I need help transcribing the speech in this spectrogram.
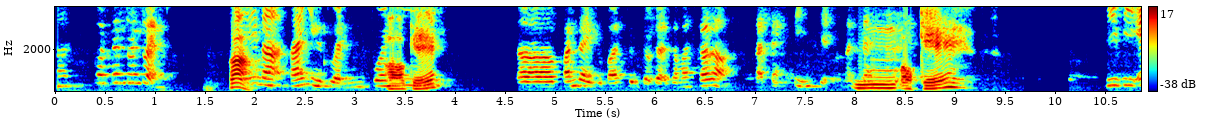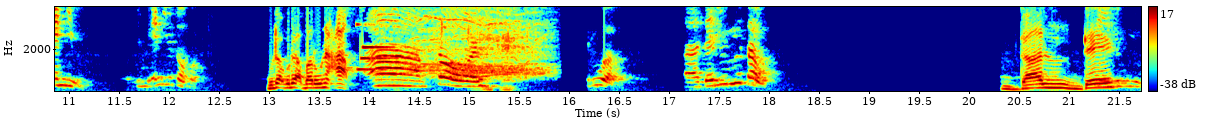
Tuan, tuan, tuan, tuan. Ha. Saya nak tanya tuan. Tuan Ah, ni okey. uh, pandai ke bahasa budak-budak zaman sekarang? Nak testing sikit. Nak test. Hmm, okey. BBNU. BBNU tu apa? Budak-budak baru nak up. Ah, betul. Kedua. Uh, Delulu tahu? Dal de Delulu.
